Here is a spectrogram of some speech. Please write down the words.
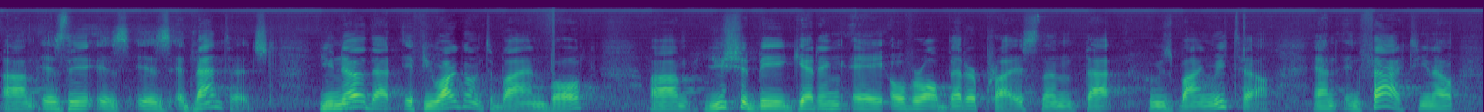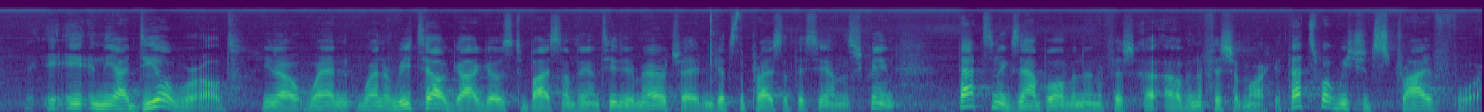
um, is, the, is, is advantaged. You know that if you are going to buy in bulk, um, you should be getting a overall better price than that who's buying retail. And in fact, you know, in the ideal world, you know, when, when a retail guy goes to buy something on TD Ameritrade and gets the price that they see on the screen, that's an example of an, inefficient, uh, of an efficient market. That's what we should strive for,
